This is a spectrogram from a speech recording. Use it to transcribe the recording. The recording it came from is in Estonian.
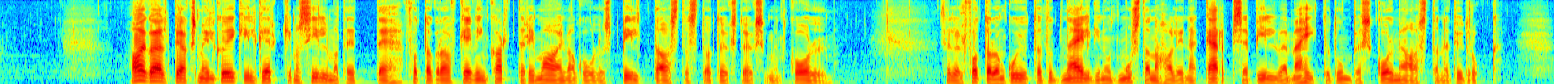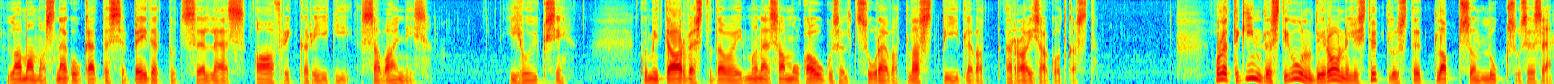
aeg-ajalt peaks meil kõigil kerkima silmade ette fotograaf Kevin Carteri maailmakuulus pilt aastast tuhat üheksasada üheksakümmend kolm. sellel fotol on kujutatud nälginud mustanahaline kärbsepilve mähitud umbes kolmeaastane tüdruk, lamamas nägu kätesse peidetud selles Aafrika riigi savannis. ihuüksi kui mitte arvestada vaid mõne sammu kauguselt surevat last piidlevat raisakotkast. olete kindlasti kuulnud iroonilist ütlust, et laps on luksusese.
